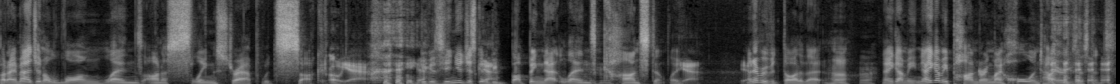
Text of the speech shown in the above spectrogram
but I imagine a long lens on a sling strap would suck Oh yeah, yeah, because then you're just going to Yeah. Mm-hmm. be bumping that lens constantly. yeah. I never even thought of that. Huh. Now you got me. Now you got me pondering my whole entire existence,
